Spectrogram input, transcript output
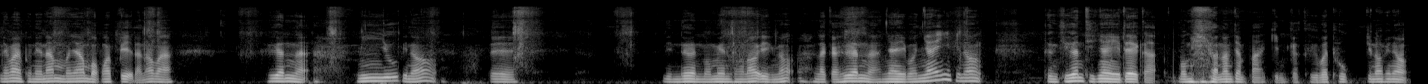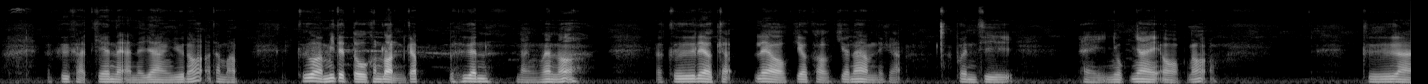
ในบ้านเพิ่นแนะนำบ่ยาวบอกว่าเป็ดแล้วเนาะว่าเฮือนน่ะ มีอยู่พี่น้องแต่ดินเดินโมเมนต์ของเราเองเนาะแล้วก็เฮือนน่ะใหญ่บ่ใหญ่พี่น้อง ถึงเฮือนที่ใหญ่แต่ก็บ่มีข้าวน้ำจำปากินก็คือว่าทุกข์อยู่เนาะพี่น้อง ก็คือขาดแคลนในอันดอย่างอยู่เนาะสำรับคือว่ามีแต่โตคอนหล่อนกับเฮือนหลังนั่นเนาะก็คือแล้วแค่แล้วเกี่ยวเขาเกี่ยวน้ำนี่ก็เพิ่นสิให้ยกย้ายออกเนาะคืออ่า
